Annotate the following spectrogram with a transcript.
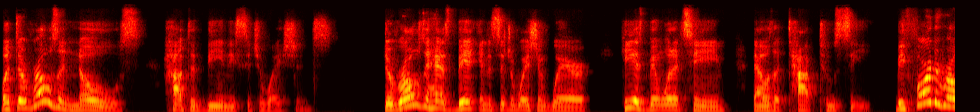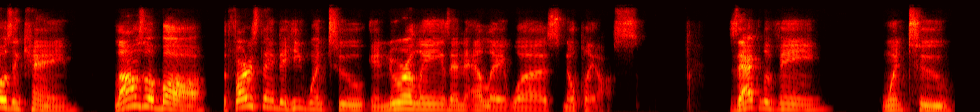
but DeRozan knows how to be in these situations. DeRozan has been in a situation where he has been with a team that was a top two seed. Before DeRozan came, Lonzo Ball, the farthest thing that he went to in New Orleans and LA was no playoffs. Zach LaVine went to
